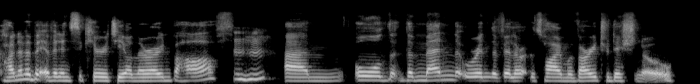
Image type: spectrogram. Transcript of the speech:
kind of a bit of an insecurity on their own behalf mm-hmm. um or the, the men that were in the villa at the time were very traditional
